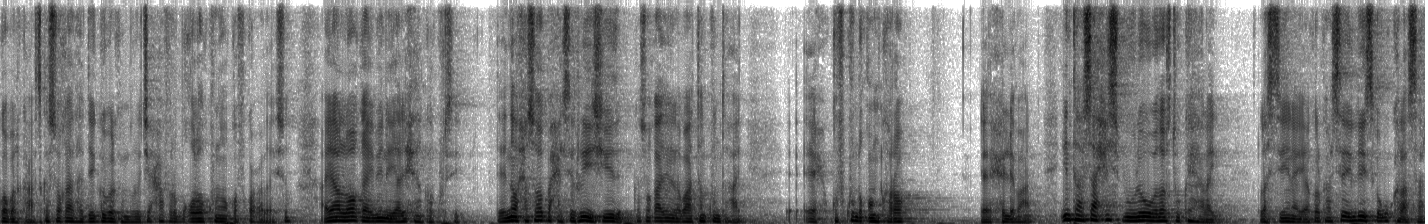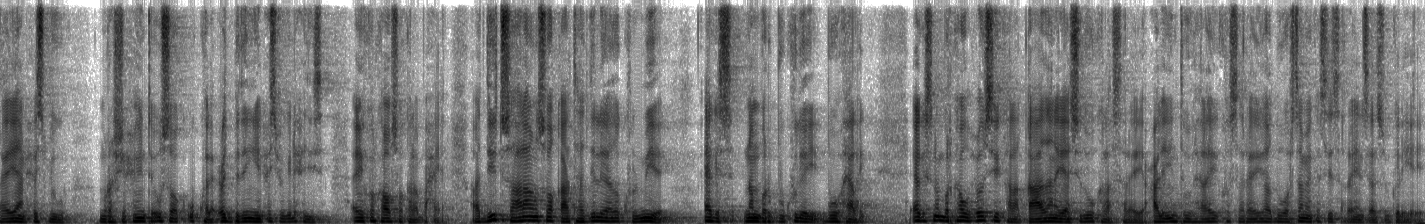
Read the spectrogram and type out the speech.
gobolkaas ka soo qaad haddii gobolka muruuji afar boqoloo kun oo qof ka codayso ayaa loo qaybinayaa lixdanka kursi dabeedna waxaa soo baxaysa rayishyada ka soo qaad in labaatan kun tahay qof ku noqon karo xildhibaan. Intaasaa xisbigu loo wadartu ka helay la siinaya kolkaas siday liiska ugu kala sareeyaan xisbigu. Murashaxiinta u soo u kala cod badan yihiin xisbiga dhexdiisa ayay kolkaa u soo kala baxayaan. Haddii tusaalahaan u soo qaata haddii la kulmiye egs number buu ku leeyay buu helay. Egs numberka wuxuu kala qaadanayaa siduu u kala sareeyo cali intuu helay ka sareeyo hadduu warsame ka sii sareeyan saasuu kala helaya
